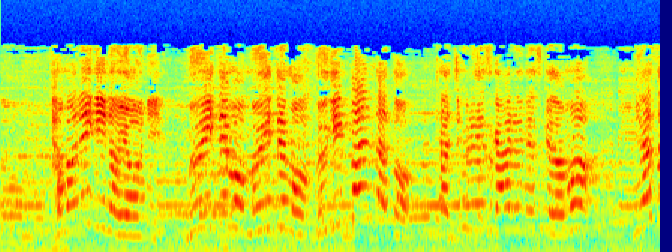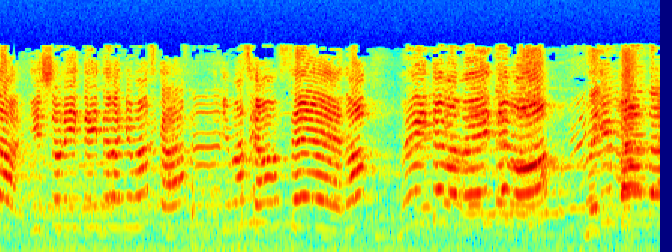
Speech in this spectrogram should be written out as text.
の玉ねぎのように剥いても剥いても麦パンダとキャッチフレーズがあるんですけども皆さん一緒に言っていただけますか？いきますよ。せーの。剥いても剥いても麦パンダ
